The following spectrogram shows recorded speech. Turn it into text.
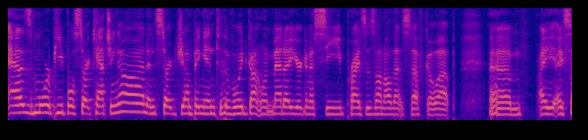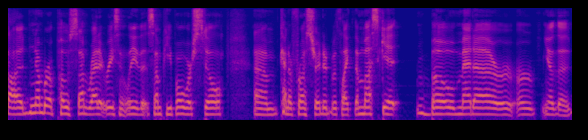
as more people start catching on and start jumping into the Void Gauntlet meta, you're gonna see prices on all that stuff go up. Um, I, I saw a number of posts on Reddit recently that some people were still um, kind of frustrated with like the musket bow meta or, or you know the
